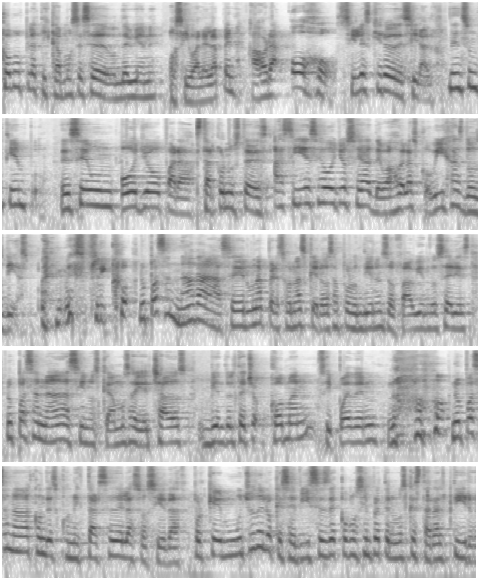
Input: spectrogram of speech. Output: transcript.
cómo platicamos ese de dónde viene o si vale la pena. Ahora, ojo, si les quiero decir algo, dense un tiempo, dense un hoyo para estar con ustedes. Así ese hoyo sea debajo de las cobijas dos días. Me explico. No pasa nada a ser una persona asquerosa por un día en el sofá viendo series. No pasa nada si nos quedamos ahí echados viendo el techo. Coman si pueden. No, no pasa nada con desconectarse de la sociedad, porque mucho de lo que se dice es de cómo siempre tenemos que estar al tiro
